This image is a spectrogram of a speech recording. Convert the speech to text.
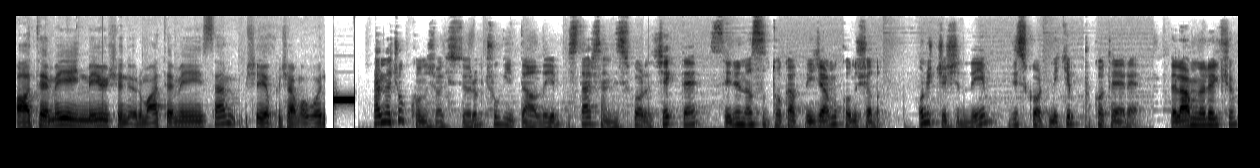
ATM'ye inmeye üşeniyorum. ATM'ye insem şey yapacağım abone. Ben de çok konuşmak istiyorum. Çok iddialıyım. İstersen Discord'a çek de seni nasıl tokatlayacağımı konuşalım. 13 yaşındayım. Discord nickim puko.tr. Selamünaleyküm.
